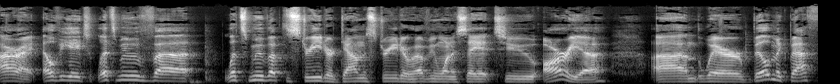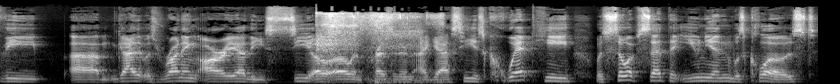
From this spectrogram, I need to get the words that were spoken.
all right, LVH. Let's move. Uh, let's move up the street or down the street or however you want to say it to Aria, um, where Bill McBeath, the um, guy that was running Aria, the COO and president, I guess, he has quit. He was so upset that Union was closed.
